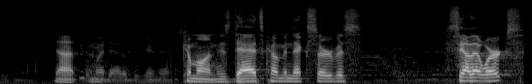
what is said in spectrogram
he's not. Not. My dad will be here next. Come on, his dad's coming next service. See how that works?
